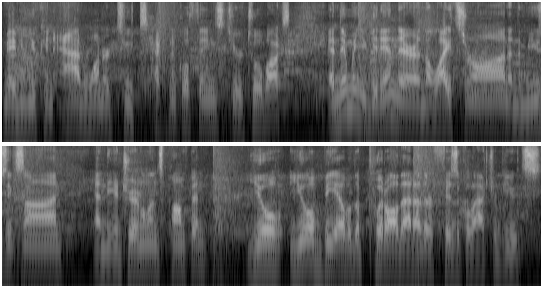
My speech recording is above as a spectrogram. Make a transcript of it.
maybe you can add one or two technical things to your toolbox. And then when you get in there and the lights are on and the music's on and the adrenaline's pumping, you'll you'll be able to put all that other physical attributes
